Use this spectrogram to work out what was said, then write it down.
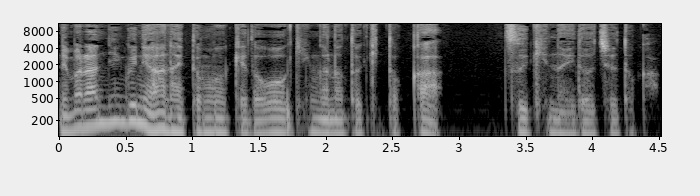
で、まあランニングには合わないと思うけど、ウォーキングの時とか、通勤の移動中とか、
